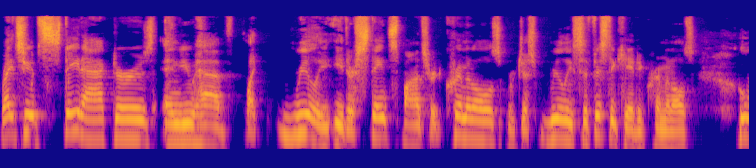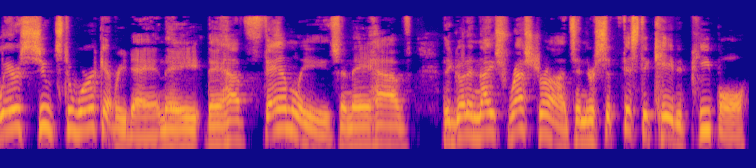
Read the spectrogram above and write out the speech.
right? So you have state actors and you have like really either state sponsored criminals or just really sophisticated criminals who wear suits to work every day and they, they have families and they have, they go to nice restaurants and they're sophisticated people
